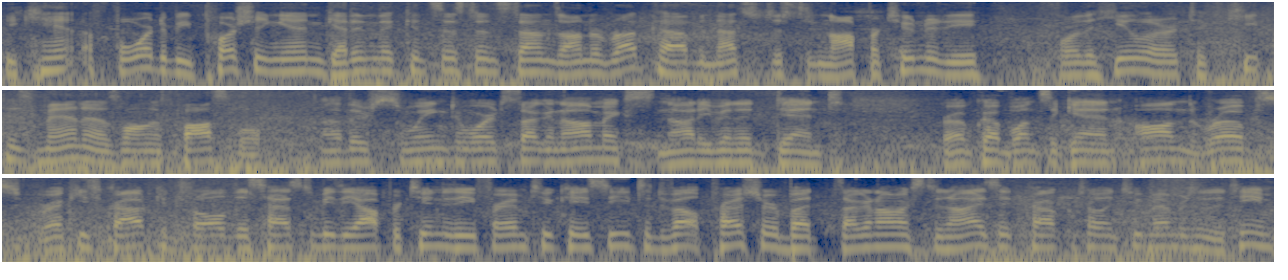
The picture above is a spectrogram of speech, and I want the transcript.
you can't afford to be pushing in, getting the consistent stuns onto Rubcub, and that's just an opportunity for the healer to keep his mana as long as possible. Another swing towards Thugonomics, not even a dent. Rubcub once again on the ropes. Gorecki's crowd control. This has to be the opportunity for M2KC to develop pressure, but Thuganomics denies it, crowd controlling two members of the team.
